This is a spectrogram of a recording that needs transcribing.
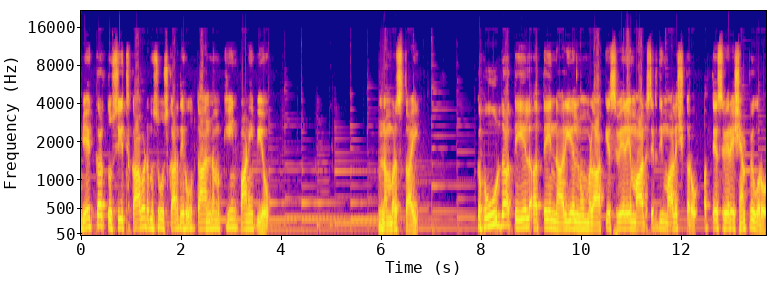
ਜੇਕਰ ਤੁਸੀਂ ਥਕਾਵਟ ਮਹਿਸੂਸ ਕਰਦੇ ਹੋ ਤਾਂ ਨਮਕੀਨ ਪਾਣੀ ਪੀਓ। ਨੰਬਰ 27 ਕਪੂਰ ਦਾ ਤੇਲ ਅਤੇ ਨਾਰੀਅਲ ਨੂੰ ਮਿਲਾ ਕੇ ਸਵੇਰੇ ਮਾਲ ਸਿਰ ਦੀ ਮਾਲਿਸ਼ ਕਰੋ ਅਤੇ ਸਵੇਰੇ ਸ਼ੈਂਪੂ ਕਰੋ।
